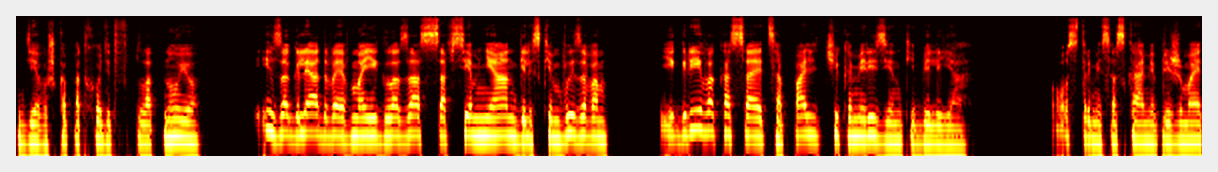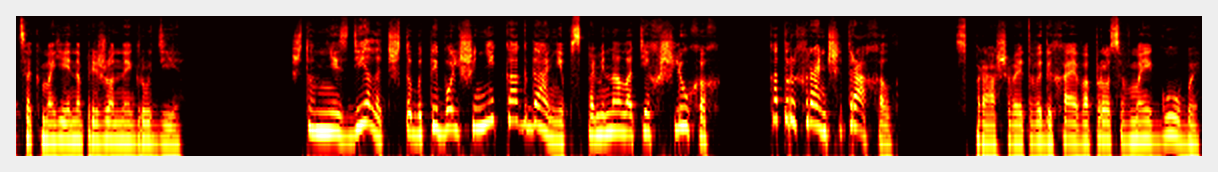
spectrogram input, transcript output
Девушка подходит вплотную и, заглядывая в мои глаза с совсем не ангельским вызовом, игриво касается пальчиками резинки белья. Острыми сосками прижимается к моей напряженной груди. Что мне сделать, чтобы ты больше никогда не вспоминал о тех шлюхах, которых раньше трахал?» Спрашивает, выдыхая вопросы в мои губы,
